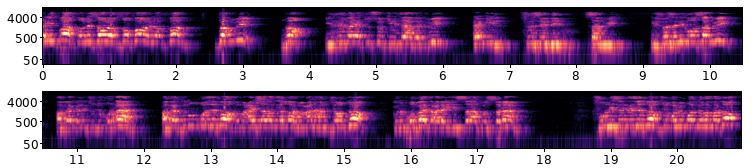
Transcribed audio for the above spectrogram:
et ils partent en laissant leurs enfants et leurs femmes dormir. Non, il réveillait tous ceux qui étaient avec lui et il faisait vivre sa nuit. Il faisait vivre sa nuit avec la lecture du Coran, avec de nombreux efforts, comme Aïcha radiallahu anha dit encore, que le prophète alayhi salatu wassalam fournissait des efforts durant le mois de Ramadan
